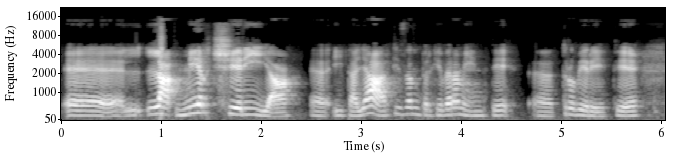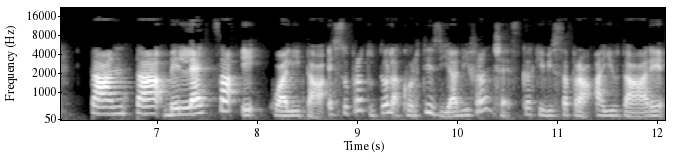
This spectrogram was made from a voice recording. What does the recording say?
eh, la merceria eh, Italia Artisan perché veramente eh, troverete tanta bellezza e qualità e soprattutto la cortesia di Francesca che vi saprà aiutare.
